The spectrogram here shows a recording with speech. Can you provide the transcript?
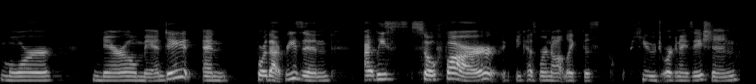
more narrow mandate, and for that reason, at least so far, because we're not like this huge organization,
